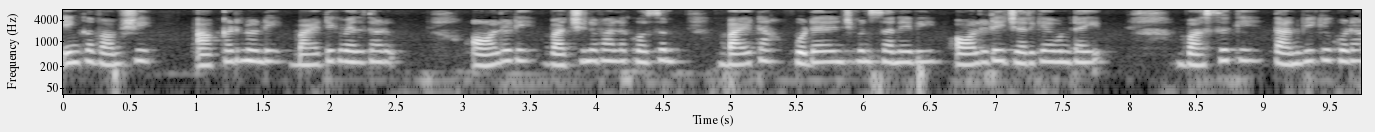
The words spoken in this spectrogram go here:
ఇంకా వంశీ అక్కడి నుండి బయటికి వెళ్తాడు. ఆల్రెడీ వచ్చిన వాళ్ళ కోసం బయట ఫుడ్ అరేంజ్మెంట్స్ అనేవి ఆల్రెడీ జరిగే ఉంటాయి. బస్సుకి తన్వికి కూడా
